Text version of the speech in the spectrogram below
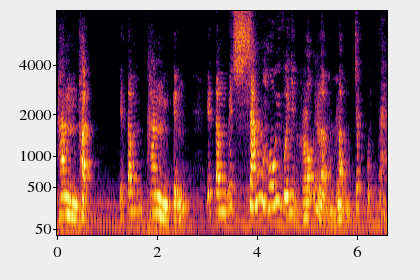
thành thật, cái tâm thành kính, cái tâm biết sám hối với những lỗi lầm lầm chấp của ta,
